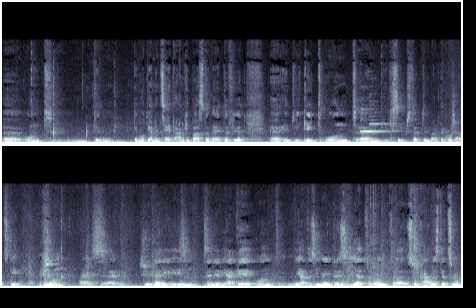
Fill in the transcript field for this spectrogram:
äh, und den, der modernen Zeit angepasster weiterführt, äh, entwickelt. Und ähm, ich selbst habe den Walter Koschatzky schon als äh, Schüler gelesen, seine Werke, und mir hat das immer interessiert. Und äh, so kam es dazu,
